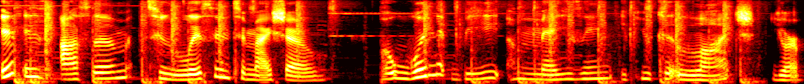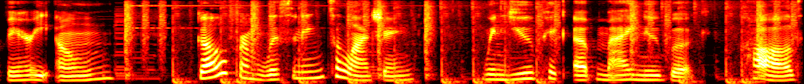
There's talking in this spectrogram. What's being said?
It is awesome to listen to my show, but wouldn't it be amazing if you could launch your very own? Go from listening to launching when you pick up my new book called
